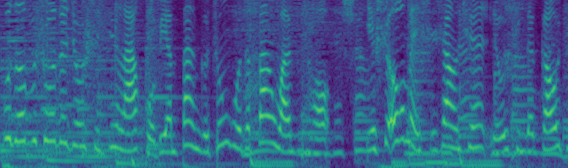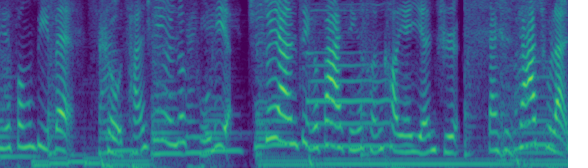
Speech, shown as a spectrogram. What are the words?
不得不说的就是近来火遍半个中国的半丸子头，也是欧美时尚圈流行的高阶风必备，手残新人的福利。虽然这个发型很考验颜值，但是扎出来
